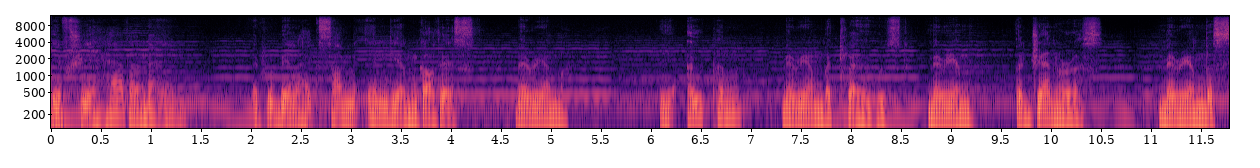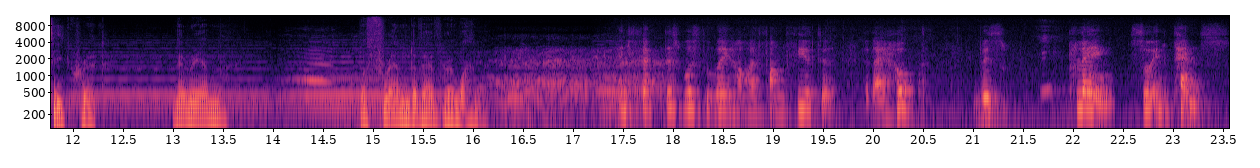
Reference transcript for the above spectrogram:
If she had a name, it would be like some Indian goddess, Miriam the open, Miriam the closed, Miriam the generous, Miriam the secret, Miriam the friend of everyone. In fact, this was the way how I found theater, that I hoped with playing so intense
